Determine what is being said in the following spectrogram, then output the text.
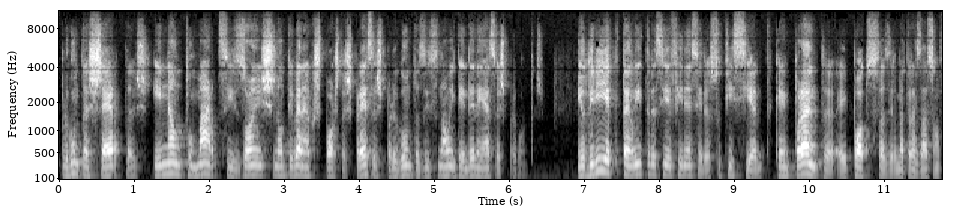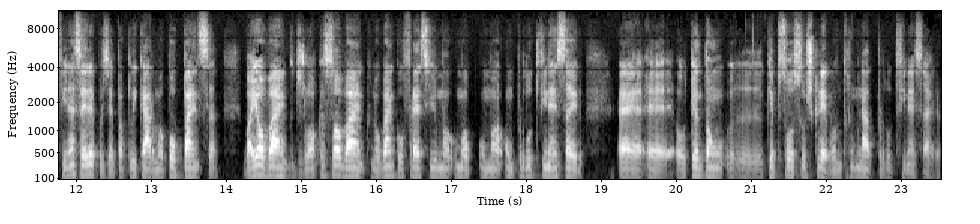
perguntas certas e não tomar decisões se não tiverem respostas para essas perguntas e se não entenderem essas perguntas. Eu diria que tem literacia financeira suficiente quem, perante a hipótese de fazer uma transação financeira, por exemplo, aplicar uma poupança, vai ao banco, desloca-se ao banco, no banco oferece-lhe uma, uma, uma, um produto financeiro uh, uh, ou tentam uh, que a pessoa subscreva um determinado produto financeiro.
